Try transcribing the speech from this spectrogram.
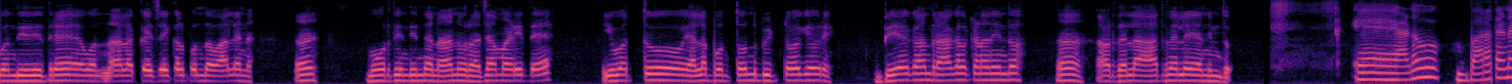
ಬಂದಿದ್ರೆ ಒಂದ್ ನಾಲ್ಕೈದು ಸೈಕಲ್ ಬಂದವ ಅಲ್ಲೇನ? ಹಾ, ಮೂರು ದಿನದಿಂದ ನಾನು ರಜಾ ಮಾಡಿದ್ದೆ. ಇವತ್ತು ಎಲ್ಲ ಬಂದು ತಂದು ಬಿಟ್ಟು ಹೋಗ್ಯವ್ರಿ ಬೇಗ ಅಂದ್ರೆ ಆಗಲ್ಲ ಕಣ ನಿಂದು. ಹಾ, ಅವ್ರದೆಲ್ಲ ಆದ್ಮೇಲೆ ನಿಮ್ದು. ಏ ಅಣ್ಣ ಬರತಣ್ಣ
